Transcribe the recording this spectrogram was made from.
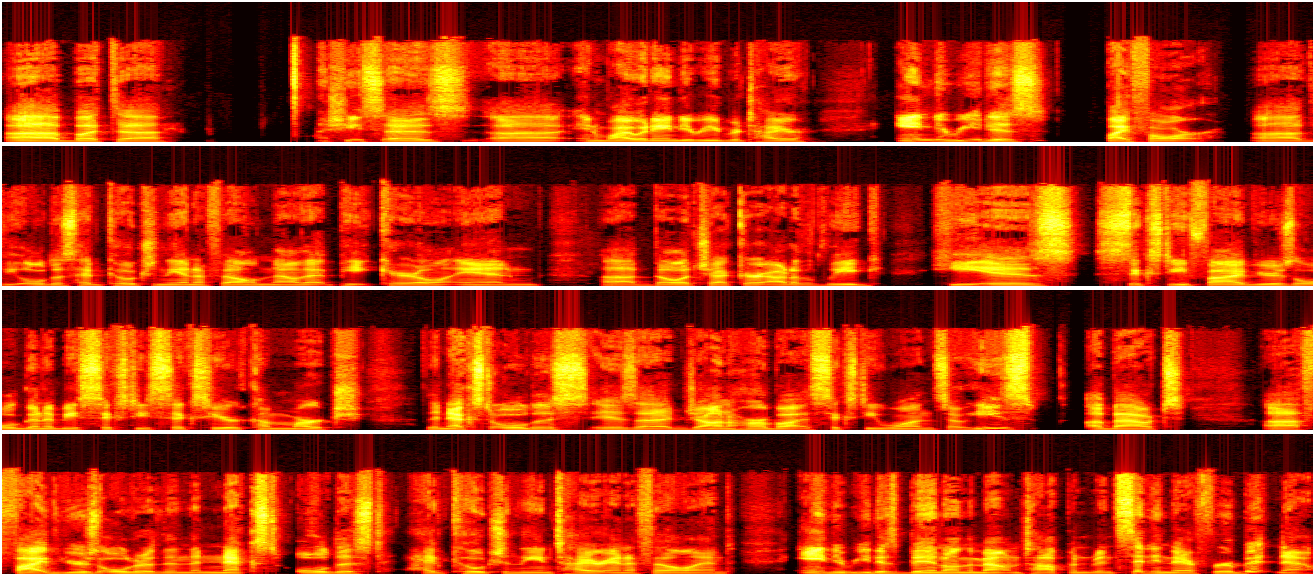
Uh, but uh, she says, uh, and why would Andy Reid retire? Andy Reid is by far uh, the oldest head coach in the NFL. Now that Pete Carroll and uh, Belichick are out of the league, he is 65 years old, going to be 66 here come March. The next oldest is uh, John Harbaugh at 61. So he's about uh, five years older than the next oldest head coach in the entire NFL. And Andy Reid has been on the mountaintop and been sitting there for a bit now.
